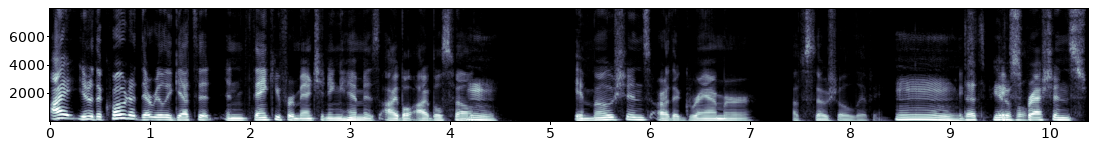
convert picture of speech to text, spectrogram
I, you know, the quote that really gets it, and thank you for mentioning him is Eibl-Eibesfeldt. Mm. Emotions are the grammar of social living. Mm, that's beautiful. Expressions,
